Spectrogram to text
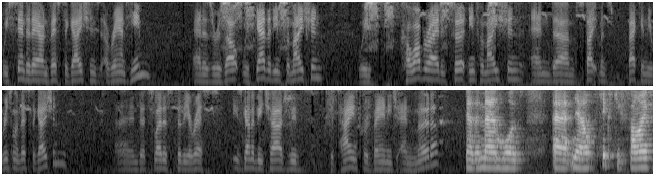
We centred our investigations around him, and as a result, we've gathered information, we've corroborated certain information and um, statements back in the original investigation, and it's led us to the arrest. He's going to be charged with detained for advantage and murder. Now, the man was uh, now 65.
